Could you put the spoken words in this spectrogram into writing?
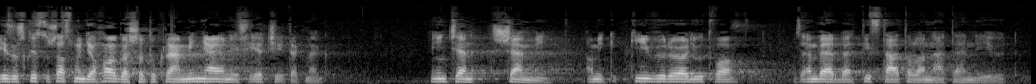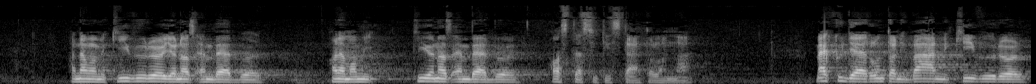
Jézus Krisztus azt mondja, hallgassatok rám minnyáján, és értsétek meg. Nincsen semmi, ami kívülről jutva az emberbe tisztátalanná tenni őt. Hanem ami kívülről jön az emberből, hanem ami kijön az emberből, azt teszi tisztátalanná. Meg tudja rontani bármi kívülről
